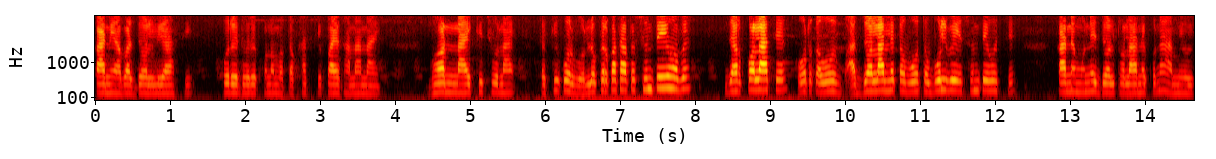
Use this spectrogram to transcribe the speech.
কানে আবার জল নিয়ে আসি। করে ধরে কোনো মতো খাচ্ছি পায়খানা নাই ঘর নাই কিছু নাই। তো কী করব? লোকের কথা তো শুনতেই হবে। যার কল আছে ওর ও আর জল আনলে তো ও তো বলবে শুনতে হচ্ছে। কানে মনে জল টল আনে কোনে আমি ওই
